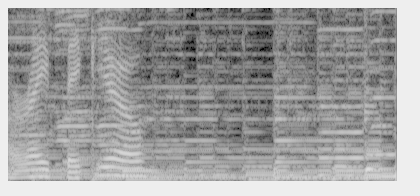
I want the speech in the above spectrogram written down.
All right. Thank you.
